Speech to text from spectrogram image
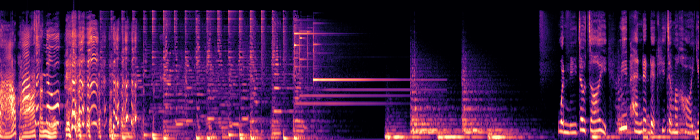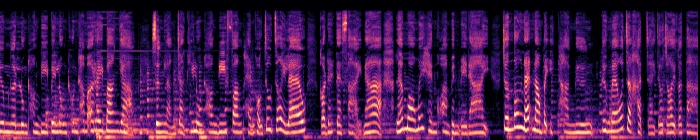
ษาพาสนุกวันนี้เจ้าจ้อย มีแผนเด็ด ๆ ที่จะมาขอยืมเงินลุงทองดีไปลงทุนทำอะไรบางอย่าง ซึ่งหลังจากที่ลุงทองดีฟังแผนของเจ้าจ้อยแล้ว ก็ได้แต่สายหน้า และมองไม่เห็นความเป็นไปได้ จนต้องแนะนำไปอีกทางหนึ่งถึงแม้ว่าจะขัดใจเจ้าจ้อยก็ตา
